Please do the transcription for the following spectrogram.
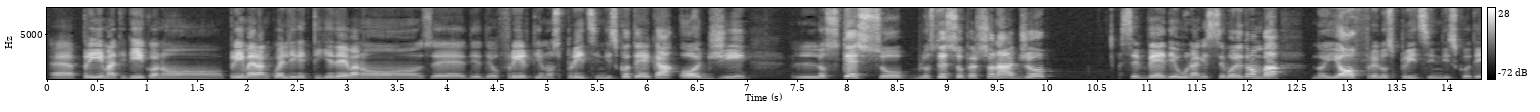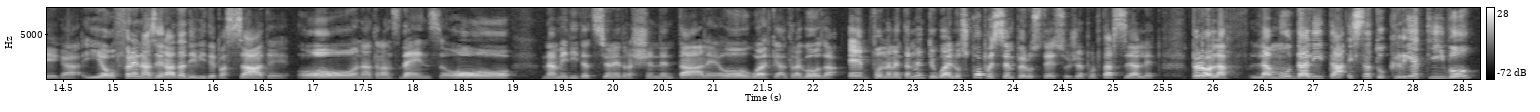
Eh, prima ti dicono, prima erano quelli che ti chiedevano se di, di offrirti uno spritz in discoteca, oggi lo stesso, lo stesso personaggio, se vede una che si vuole trombare, non gli offre lo spritz in discoteca, gli offre una serata di vite passate, o una trance dance, o una meditazione trascendentale, o qualche altra cosa. È fondamentalmente uguale, lo scopo è sempre lo stesso, cioè portarsela a letto. Però la, la modalità è stato creativo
